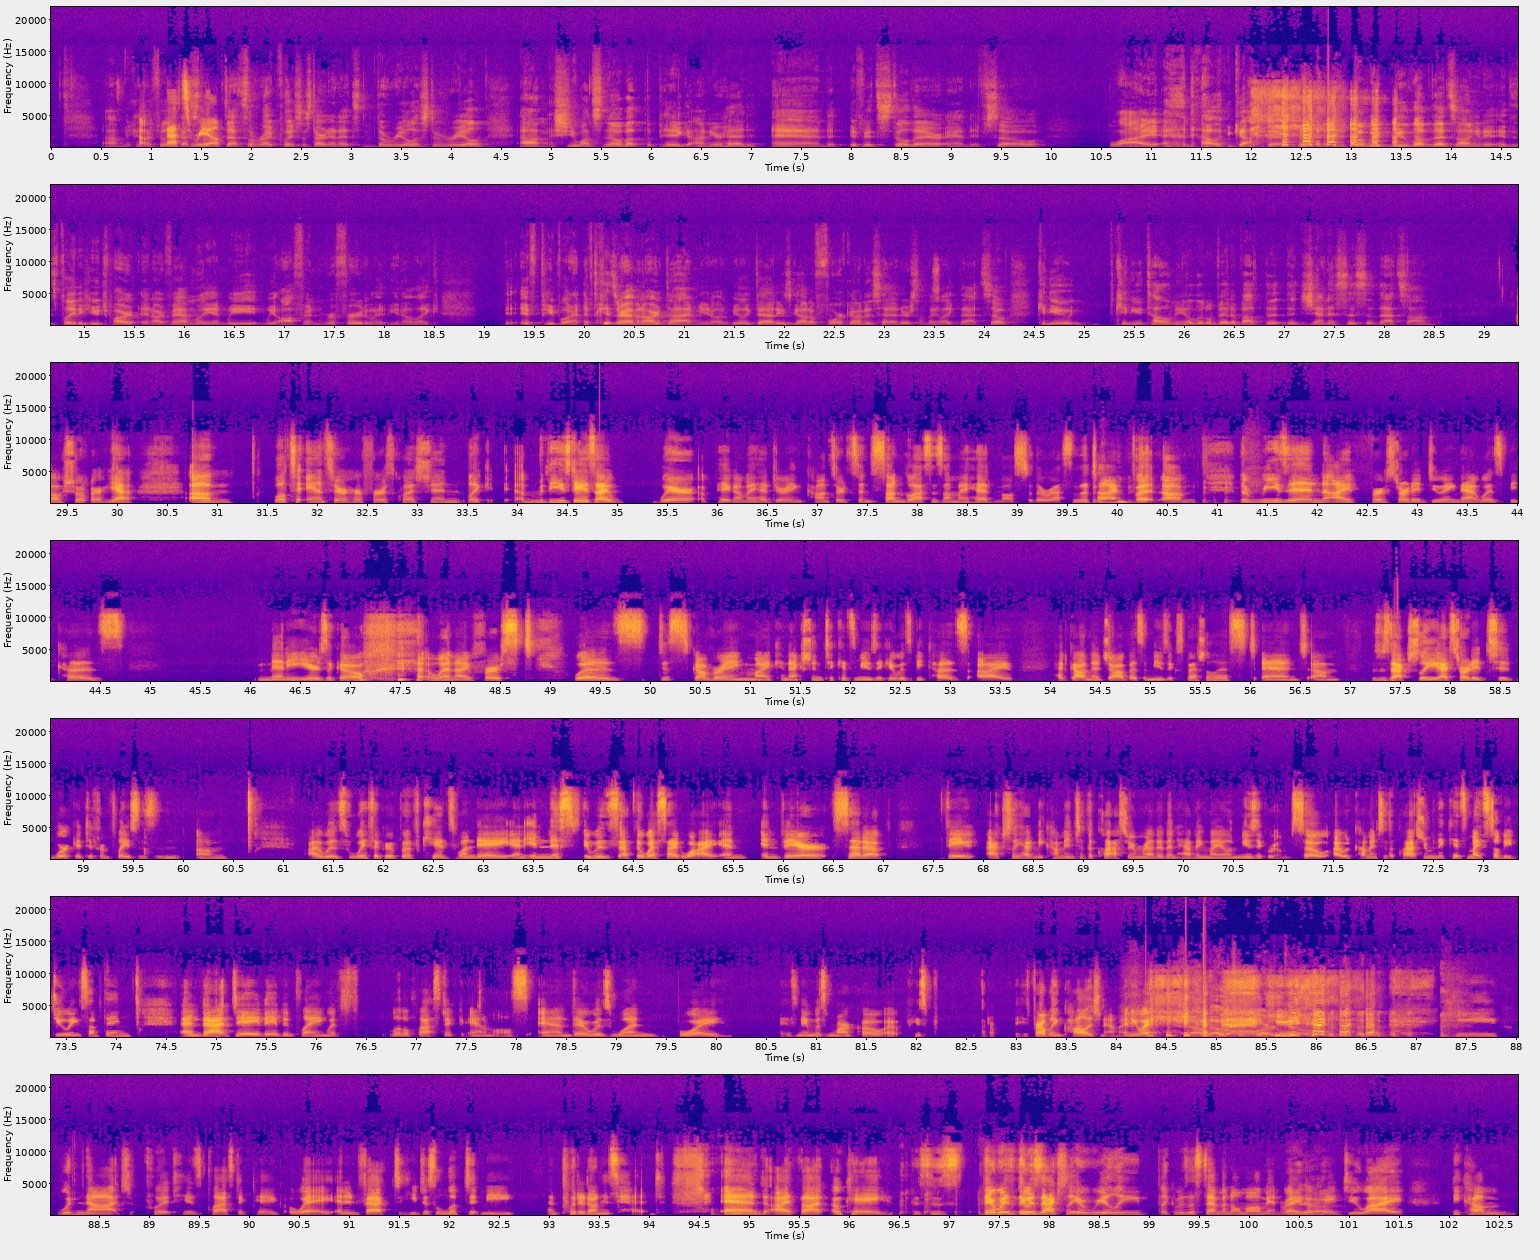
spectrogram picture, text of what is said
um, because I Oh, feel like that's that's real. The, that's the right place to start, and it's the realest of real. Um, she wants to know about the pig on your head, and if it's still there, and if so, why and how it got there. but we, we love that song, and it, it's played a huge part in our family, and we we often refer to it. You know, like if people are if kids are having a hard time, you know, to be like, "Daddy's got a fork on his head" or something like that. So, can you can you tell me a little bit about the the genesis of that song? Oh, sure. Yeah. Um, well, to answer her first question, like um, these days I wear a pig on my head during concerts and sunglasses on my head most of the rest of the time. But um, the reason I first started doing that was because many years ago, when I first was discovering my connection to kids' music, it was because I had gotten a job as a music specialist. And um, this was actually, I started to work at different places. And um, I was with a group of kids one day, and in this, it was at the West Side Y. And in their setup, they actually had me come into the classroom rather than having my own music room. So I would come into the classroom, and the kids might still be doing something. And that day, they had been playing with little plastic animals. And there was one boy, his name was Marco. Uh, he's he's probably in college now. Anyway, Shout out to He- Marco. he would not put his plastic pig away. And in fact, he just looked at me and put it on his head. And I thought, okay, this is there was there was actually a really like it was a seminal moment, right? Yeah. Okay, do I become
